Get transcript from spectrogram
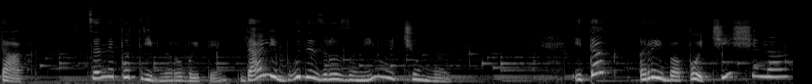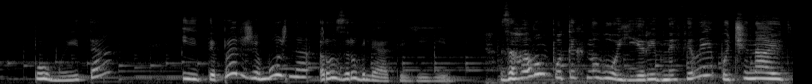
так. Це не потрібно робити. Далі буде зрозуміло чому. І так, риба почищена, помита, і тепер вже можна розробляти її. Загалом по технології рибне філе починають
